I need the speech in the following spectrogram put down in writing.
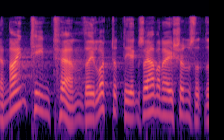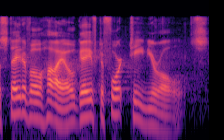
In 1910, they looked at the examinations that the state of Ohio gave to 14 year olds,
